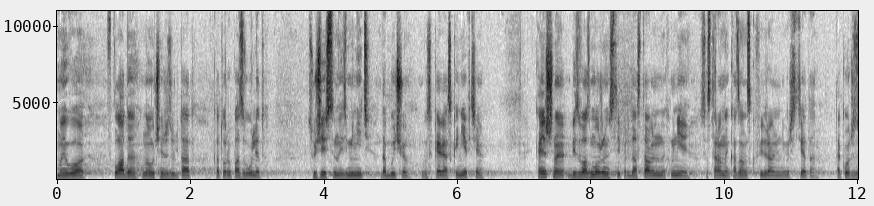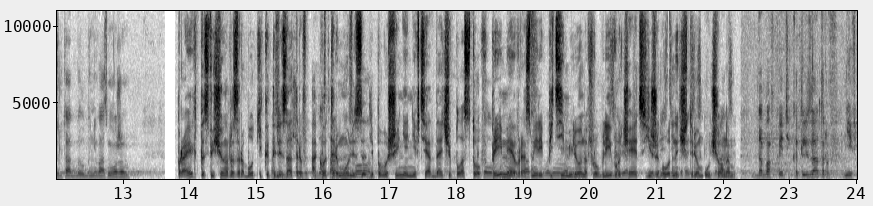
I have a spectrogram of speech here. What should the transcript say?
моего вклада в научный результат, который позволит существенно изменить добычу высоковязкой нефти Конечно, без возможностей, предоставленных мне со стороны Казанского федерального университета, такой результат был бы невозможен. Проект посвящен разработке катализаторов акватермолиза для повышения нефтеотдачи пластов. Премия в размере 5 миллионов рублей вручается ежегодно четырем ученым. Добавка этих катализаторов, нефть,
